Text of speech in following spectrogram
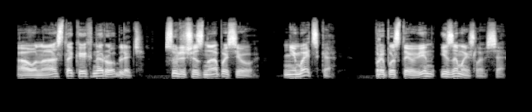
А у нас таких не роблять. Судячи з написів, німецька, припустив він і замислився.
